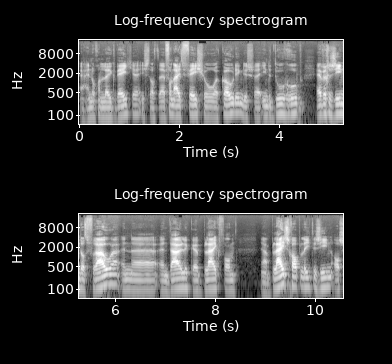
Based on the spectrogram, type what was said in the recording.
En nog een leuk weetje is dat eh, vanuit facial eh, coding, dus eh, in de doelgroep, hebben we gezien dat vrouwen een, een duidelijke blijk van ja, blijdschap lieten zien als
